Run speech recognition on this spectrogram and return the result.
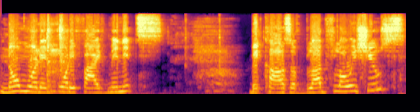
no more than 45 minutes because of blood flow issues.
